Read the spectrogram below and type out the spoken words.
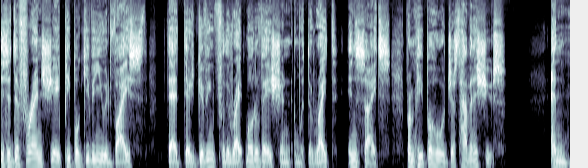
is to differentiate people giving you advice that they're giving for the right motivation and with the right insights from people who are just having issues. And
